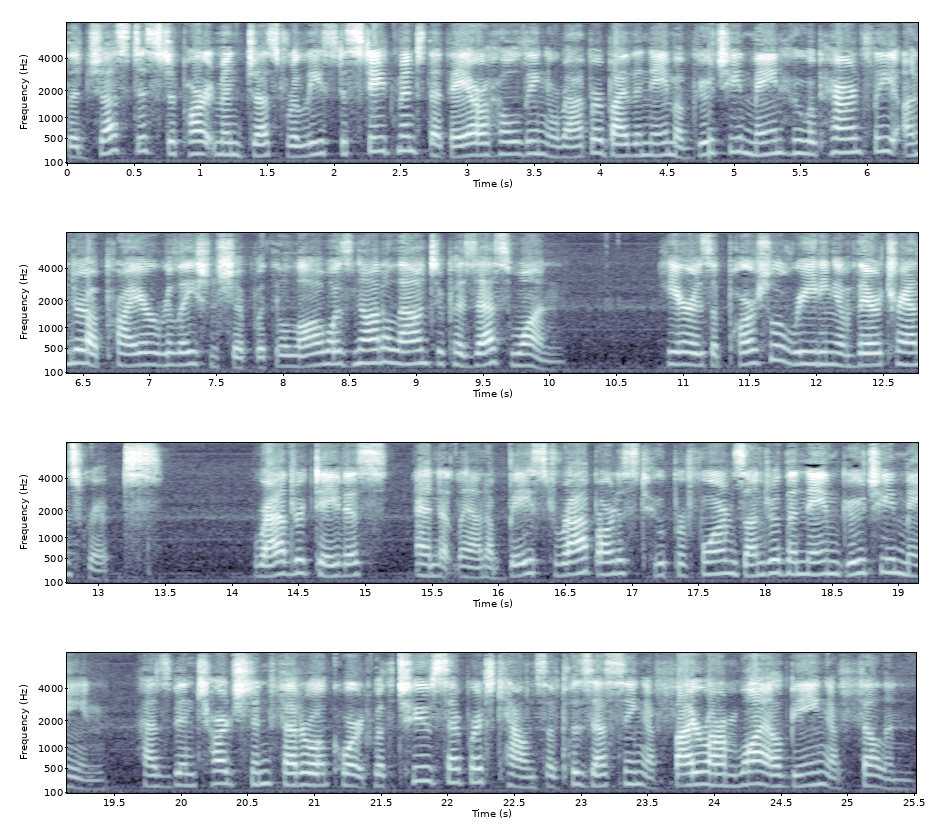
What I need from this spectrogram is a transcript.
The Justice Department just released a statement that they are holding a rapper by the name of Gucci Mane who apparently under a prior relationship with the law was not allowed to possess one. Here is a partial reading of their transcripts. Radric Davis, an Atlanta-based rap artist who performs under the name Gucci Mane, has been charged in federal court with two separate counts of possessing a firearm while being a felon.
